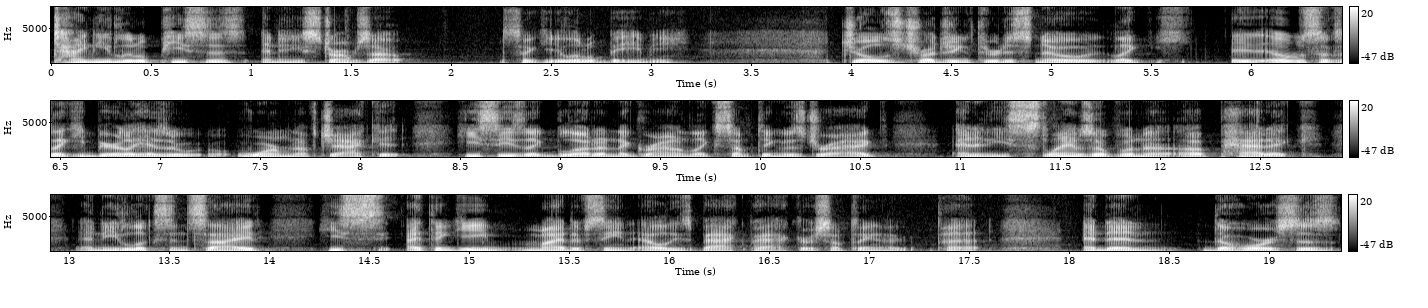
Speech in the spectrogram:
Tiny little pieces. And then he storms out. It's like a little baby. Joel's trudging through the snow. Like he, it almost looks like he barely has a warm enough jacket. He sees like blood on the ground, like something was dragged, and then he slams open a, a paddock and he looks inside. He's I think he might have seen Ellie's backpack or something like that. And then the horse is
